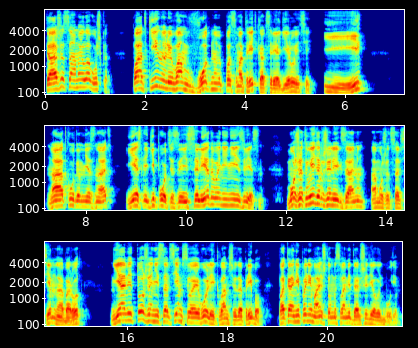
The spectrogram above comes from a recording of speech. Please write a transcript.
Та же самая ловушка. Подкинули вам вводную посмотреть, как среагируете. И? А откуда мне знать, если гипотеза исследований неизвестна? Может, выдержали экзамен, а может, совсем наоборот. Я ведь тоже не совсем своей волей к вам сюда прибыл, пока не понимаю, что мы с вами дальше делать будем.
